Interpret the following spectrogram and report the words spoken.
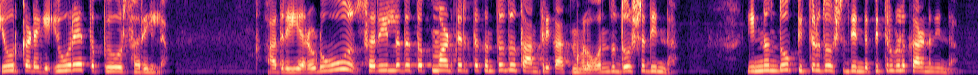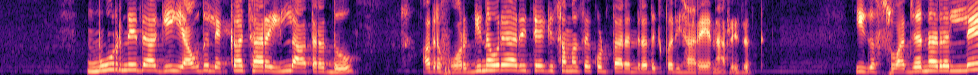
ಇವ್ರ ಕಡೆಗೆ, ಇವರೇ ತಪ್ಪು, ಇವ್ರು ಸರಿ ಇಲ್ಲ ಆದರೆ ಎರಡೂ ಸರಿ ಇಲ್ಲದ ತಪ್ಪು ಮಾಡ್ತಿರ್ತಕ್ಕಂಥದ್ದು ತಾಂತ್ರಿಕ ಆತ್ಮಗಳು. ಒಂದು ದೋಷದಿಂದ, ಇನ್ನೊಂದು ಪಿತೃದೋಷದಿಂದ, ಪಿತೃಗಳ ಕಾರಣದಿಂದ. ಮೂರನೇದಾಗಿ ಯಾವುದು ಲೆಕ್ಕಾಚಾರ ಇಲ್ಲ ಆ ಥರದ್ದು, ಆದರೆ ಹೊರಗಿನವರೇ ಆ ರೀತಿಯಾಗಿ ಸಮಸ್ಯೆ ಕೊಡ್ತಾರೆ ಅಂದರೆ ಅದಕ್ಕೆ ಪರಿಹಾರ ಏನಾರು ಇರುತ್ತೆ. ಈಗ ಸ್ವಜನರಲ್ಲೇ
